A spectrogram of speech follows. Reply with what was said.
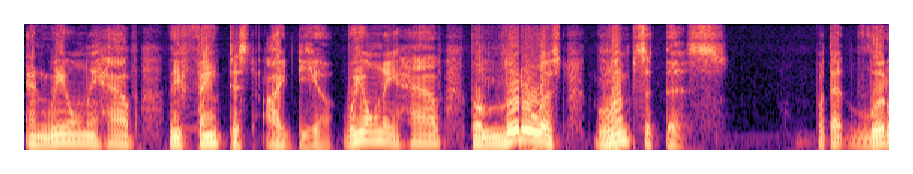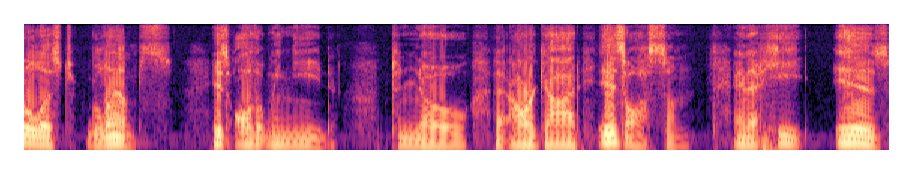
And we only have the faintest idea. We only have the littlest glimpse at this. But that littlest glimpse is all that we need to know that our God is awesome and that he is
